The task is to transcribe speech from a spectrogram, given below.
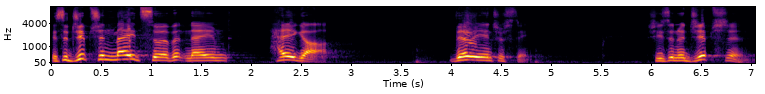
this Egyptian maidservant named Hagar. Very interesting. She's an Egyptian.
